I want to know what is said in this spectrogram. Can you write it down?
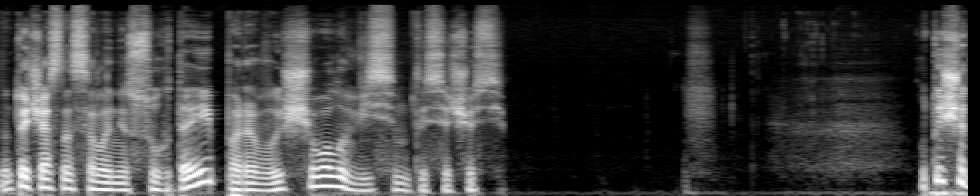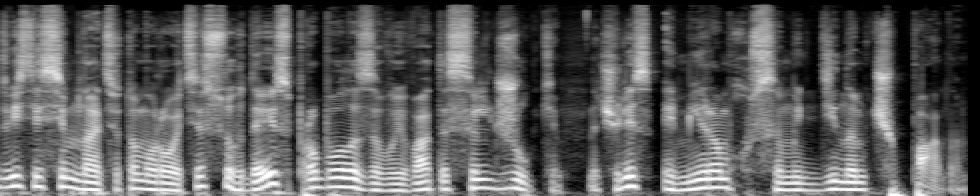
На той час населення Сугдеї перевищувало 8 тисяч осіб. У 1217 році Сугдеї спробували завоювати сельджуки на чолі з еміром Хусамеддіном Чупаном.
